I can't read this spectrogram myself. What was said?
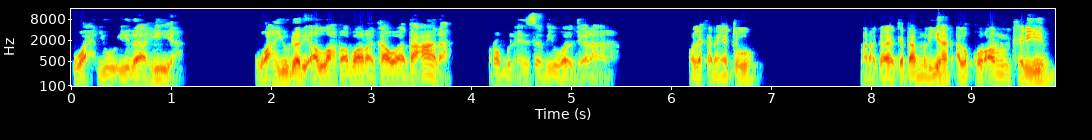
wahyu ilahiyah. Wahyu dari Allah tabaraka wa ta'ala. Rabbul Izzati wal Jalana. Oleh karena itu, Manakala kita melihat Al-Quranul Karim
